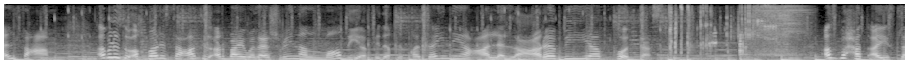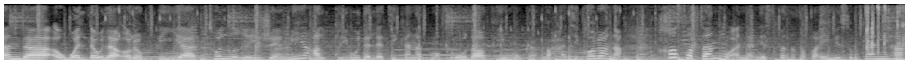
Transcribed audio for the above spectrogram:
ألف عام. أبرز أخبار الساعات الأربع والعشرين الماضية في دقيقتين على العربية بودكاست. أصبحت أيسلندا أول دولة أوروبية تلغي جميع القيود التي كانت مفروضة في مكافحة كورونا خاصة وأن نسبة تطعيم سكانها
